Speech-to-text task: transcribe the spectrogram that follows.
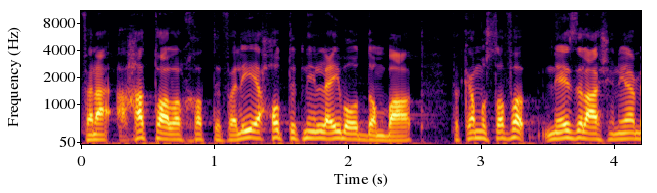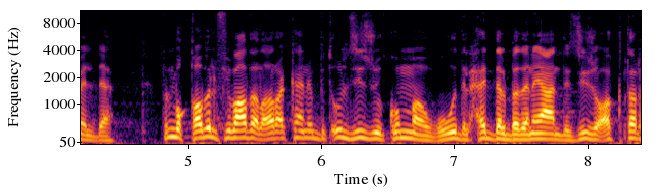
فانا حاطه على الخط فليه أحط اتنين لعيبة قدام بعض؟ فكان مصطفى نازل عشان يعمل ده. في المقابل في بعض الآراء كانت بتقول زيزو يكون موجود الحدة البدنية عند زيزو أكتر.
